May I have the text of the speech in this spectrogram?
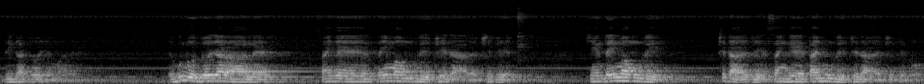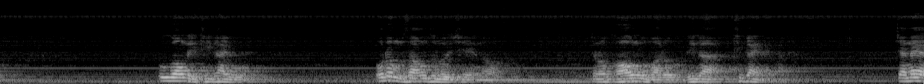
အဓိကပြောချင်ပါတယ်အခုလိုပြောကြတာကလည်းဆိုင်ကယ်တိမ်းမောက်မှုတွေဖြစ်တာပဲဖြစ်ဖြစ်ရှင်တိမ်းမောက်မှုတွေဖြစ်တာပဲဖြစ်ဆိုင်ကယ်တိုက်မှုတွေဖြစ်တာပဲဖြစ်ဖြစ်ပေါ့ဥကောင်းတွေထိခိုက်ဖို့ ဥဒ္ဓမဆောင်ဆိုလို့ရှိရင်တော့ကျွန်တော်ခေါင်းလို့ဘာလို့အဓိကထိခိုက်နိုင်ပါလဲကျန်တဲ့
